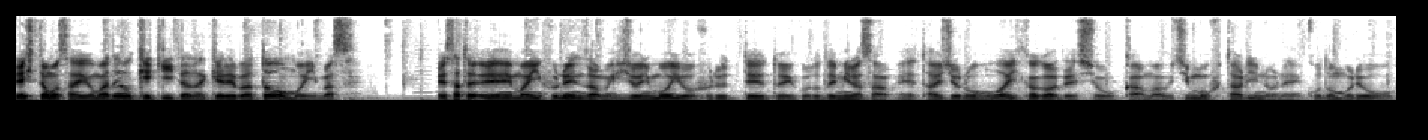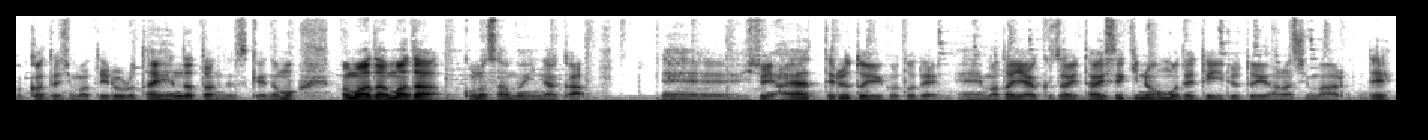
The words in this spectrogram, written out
ぜひとも最後までお聞きいただければと思います。さて、えー、まあ、インフルエンザも非常に猛威を振るっているということで、皆さん、えー、体調の方はいかがでしょうか？まあ、うちも2人の、ね、子供両方かかってしまって、いろいろ大変だったんですけれども、まあ、まだまだこの寒い中、えー、非常に流行ってるということで、えまた薬剤堆積の方も出ているという話もあるんで、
